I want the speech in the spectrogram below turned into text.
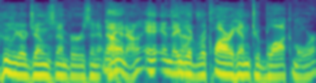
Julio Jones numbers in Atlanta, no. and, and they would require him to block more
